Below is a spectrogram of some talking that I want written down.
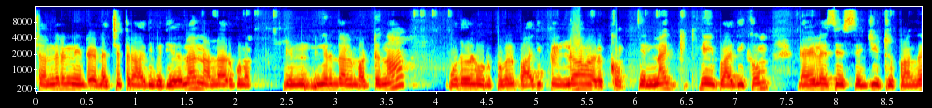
சந்திரன் என்ற நட்சத்திர அதிபதி. அதெல்லாம் நல்லா இருக்கணும். இருந்தால் மட்டும்தான் உடல் உறுப்புகள் பாதிப்பு இல்லாமல் இருக்கும். எல்லாம் கிட்னி பாதிக்கும். டயாலிசிஸ் செஞ்சிட்டு இருப்பாங்க.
